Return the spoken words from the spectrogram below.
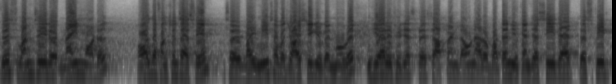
This 109 model all the functions are same. So by means of a joystick you can move it. Here if you just press up and down arrow button you can just see that the speed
